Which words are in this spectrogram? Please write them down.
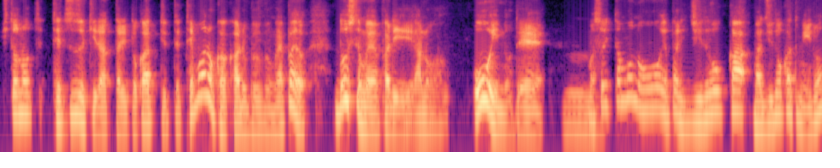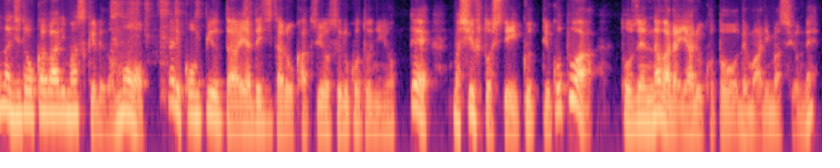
人の手続きだったりとかって言って手間のかかる部分がやっぱりどうしてもやっぱりあの多いので、まあ、そういったものをやっぱり自動化、まあ、自動化ってもいろんな自動化がありますけれども、やはりコンピューターやデジタルを活用することによって、まあ、シフトしていくっていうことは、当然ながらやることでもありますよね。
